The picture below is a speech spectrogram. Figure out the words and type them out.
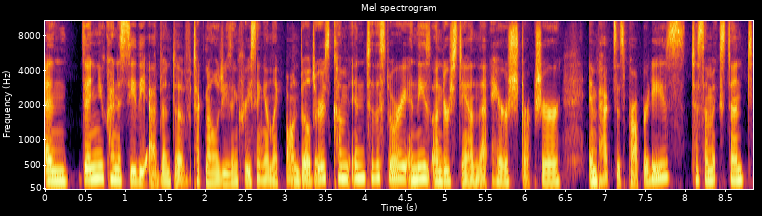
And then you kind of see the advent of technologies increasing and like bond builders come into the story. And these understand that hair structure impacts its properties to some extent.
